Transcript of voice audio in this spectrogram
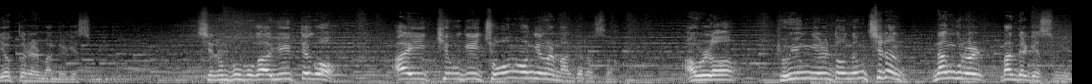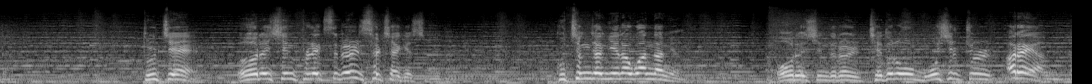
여건을 만들겠습니다. 신혼부부가 유입되고 아이 키우기 좋은 환경을 만들어서 아울러 교육열도 넘치는 남구를 만들겠습니다. 둘째, 어르신 플렉스를 설치하겠습니다. 구청장이라고 한다면 어르신들을 제대로 모실 줄 알아야 합니다.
